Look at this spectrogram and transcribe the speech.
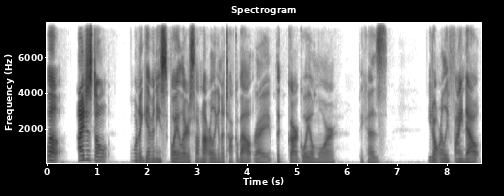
well, I just don't want to give any spoilers, so I'm not really going to talk about Right. the gargoyle more because you don't really find out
